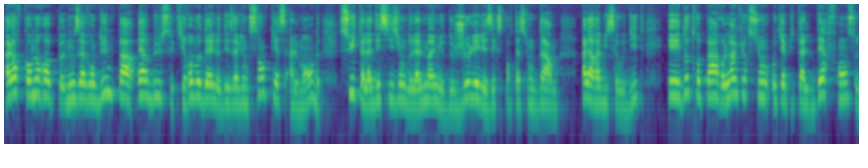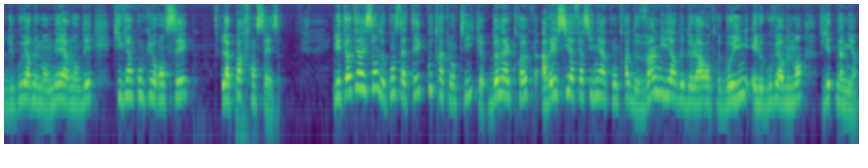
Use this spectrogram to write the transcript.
Alors qu'en Europe, nous avons d'une part Airbus qui remodèle des avions sans pièces allemandes suite à la décision de l'Allemagne de geler les exportations d'armes à l'Arabie saoudite, et d'autre part l'incursion au capital d'Air France du gouvernement néerlandais qui vient concurrencer la part française. Il est intéressant de constater qu'outre-Atlantique, Donald Trump a réussi à faire signer un contrat de 20 milliards de dollars entre Boeing et le gouvernement vietnamien.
